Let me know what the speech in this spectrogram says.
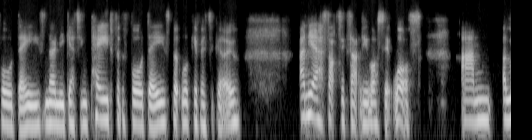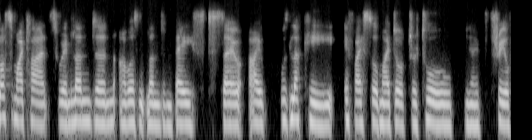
four days and only getting paid for the four days, but we'll give it a go. And yes, that's exactly what it was. And a lot of my clients were in London. I wasn't London based. So I was lucky if I saw my daughter at all, you know, three or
